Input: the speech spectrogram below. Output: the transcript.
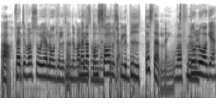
Ja. För att det var så jag låg hela tiden, det Men, var men det att som de sa att du skulle byta ställning, varför? Då låg jag,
